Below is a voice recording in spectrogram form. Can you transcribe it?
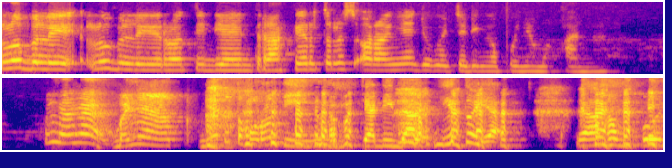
lu beli lu beli roti dia yang terakhir terus orangnya juga jadi nggak punya makanan. enggak enggak banyak dia tuh toko roti kenapa jadi dark gitu ya? Ya ampun.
